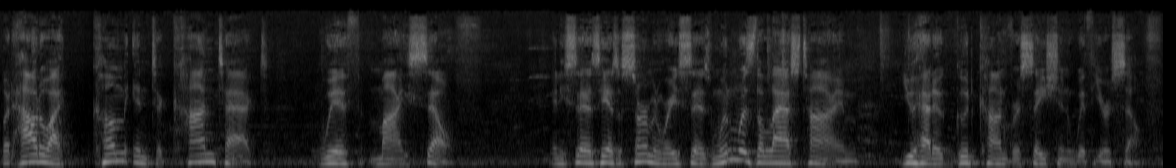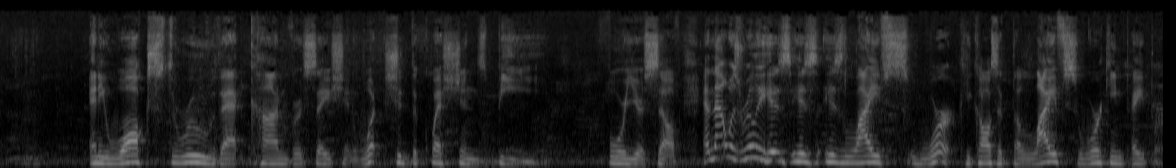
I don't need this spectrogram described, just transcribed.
but how do I come into contact with myself? And he says, he has a sermon where he says, When was the last time you had a good conversation with yourself? And he walks through that conversation. What should the questions be for yourself? And that was really his, his, his life's work. He calls it the life's working paper.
